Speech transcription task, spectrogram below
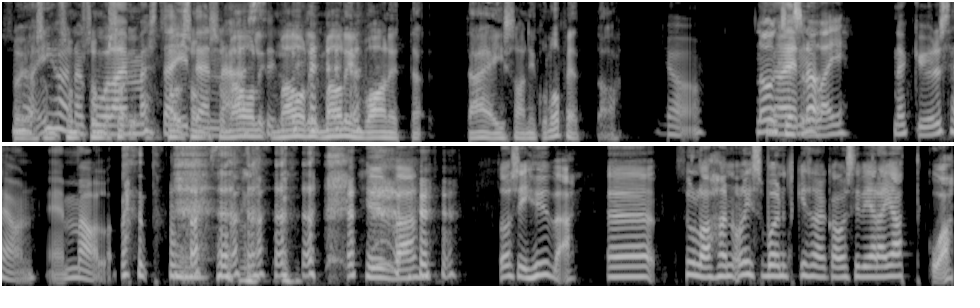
So, no ihana kuulla, en mä sitä itse näe mä, olin, mä, olin, mä olin vaan, että tämä ei saa niinku lopettaa. Joo. No onko no, se no, laji? No kyllä se on. En mä ole hyvä. Tosi hyvä. Ö, sullahan olisi voinut kisakausi vielä jatkua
